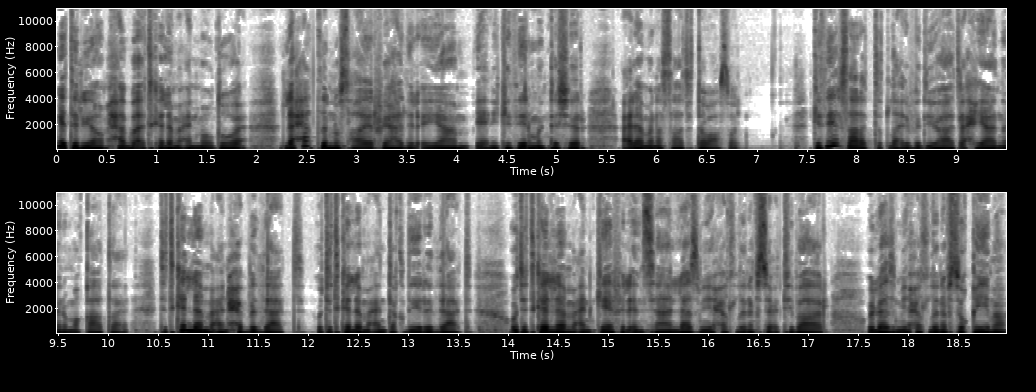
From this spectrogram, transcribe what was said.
حلقة اليوم حابة أتكلم عن موضوع لاحظت أنه صاير في هذه الأيام يعني كثير منتشر على منصات التواصل. كثير صارت تطلع لي فيديوهات أحيانا ومقاطع تتكلم عن حب الذات وتتكلم عن تقدير الذات وتتكلم عن كيف الإنسان لازم يحط لنفسه اعتبار ولازم يحط لنفسه قيمة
